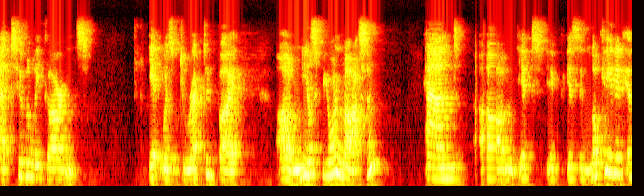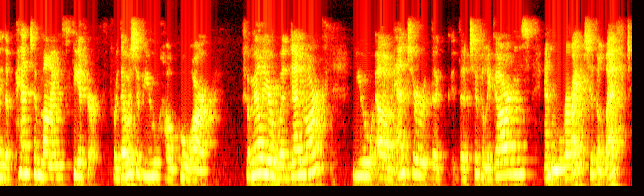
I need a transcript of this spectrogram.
at Tivoli Gardens. It was directed by um, Niels Bjorn Larsen, and um, it, it is located in the Pantomime Theater. For those of you who, are familiar with Denmark, you um, enter the, the Tivoli Gardens, and right to the left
